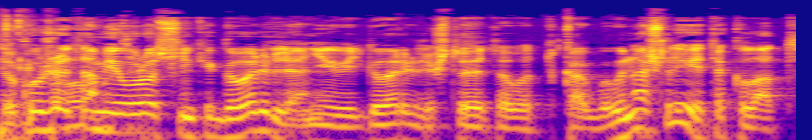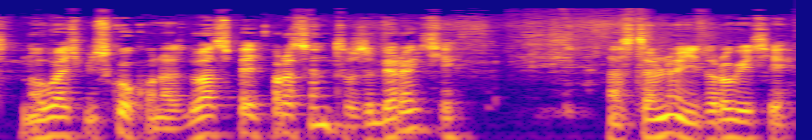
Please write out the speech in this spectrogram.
Так уже там его родственники говорили, они ведь говорили, что это вот как бы вы нашли, это клад. Ну, возьми, сколько у нас? 25% забирайте, остальное не трогайте.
